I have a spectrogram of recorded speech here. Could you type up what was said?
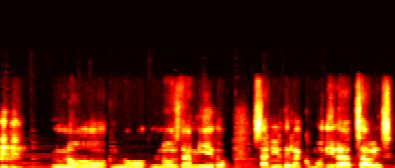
no, no nos da miedo salir de la comodidad, ¿sabes?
